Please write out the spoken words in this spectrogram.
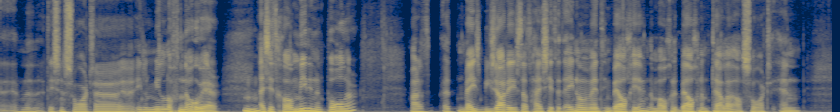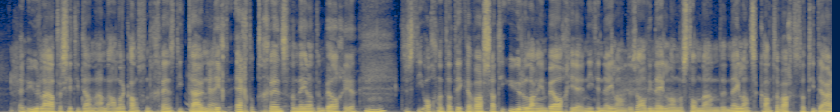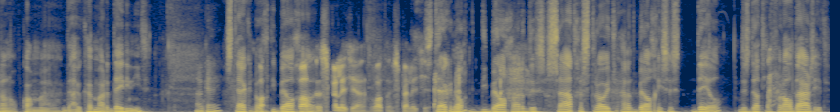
het is een soort eh, in the middle of nowhere. Mhm. Hij zit gewoon midden in een polder. Maar het, het meest bizarre is dat hij zit het ene moment in België. Dan mogen de Belgen hem tellen als soort. En een uur later zit hij dan aan de andere kant van de grens. Die tuin Oké. ligt echt op de grens van Nederland en België. Mhm. Dus die ochtend dat ik er was, zat hij urenlang in België en niet in Nederland. Dus al die Nederlanders stonden aan de Nederlandse kant te wachten tot hij daar dan op kwam eh, duiken. Maar dat deed hij niet. Oké. Sterker nog, die Belgen Wat hadden, een spelletje, wat een spelletje. sterker nog, die Belgen hadden dus zaad gestrooid aan het Belgische deel. Dus dat hij vooral daar zit.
